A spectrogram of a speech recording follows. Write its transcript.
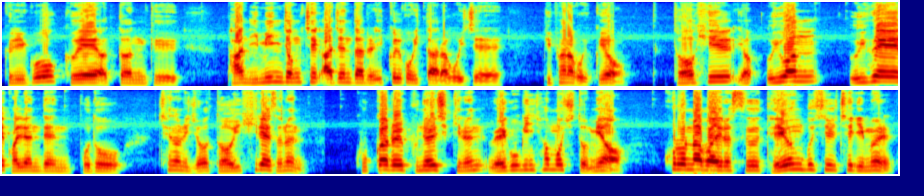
그리고 그의 어떤 그 반이민 정책 아젠다를 이끌고 있다라고 이제 비판하고 있고요. 더힐 의원 의회 관련된 보도 채널이죠. 더 힐에서는 국가를 분열시키는 외국인 혐오 시도며 코로나 바이러스 대응 부실 책임을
